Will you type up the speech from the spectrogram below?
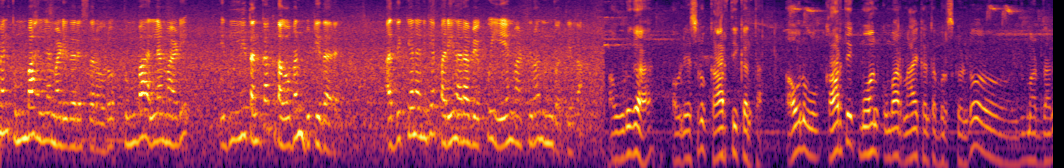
ಮೇಲೆ ತುಂಬ ಹಲ್ಲೆ ಮಾಡಿದ್ದಾರೆ ಸರ್ ಅವರು. ತುಂಬ ಹಲ್ಲೆ ಮಾಡಿ ಇಲ್ಲಿ ತನಕ ತಗೊಬಂದು ಬಿಟ್ಟಿದ್ದಾರೆ. ಅದಕ್ಕೆ ನನಗೆ ಪರಿಹಾರ ಬೇಕು, ಏನು ಮಾಡ್ತಿರೋ ನನಗೆ ಗೊತ್ತಿಲ್ಲ. ಆ ಹುಡುಗ ಅವನ ಹೆಸರು ಕಾರ್ತಿಕ್ ಅಂತ. ಅವನು ಕಾರ್ತಿಕ್ ಮೋಹನ್ ಕುಮಾರ್ ನಾಯಕ್ ಅಂತ ಬರ್ಸ್ಕೊಂಡು ಇದು ಮಾಡಿದಾಗ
